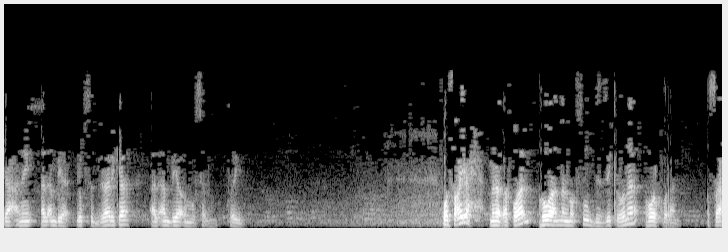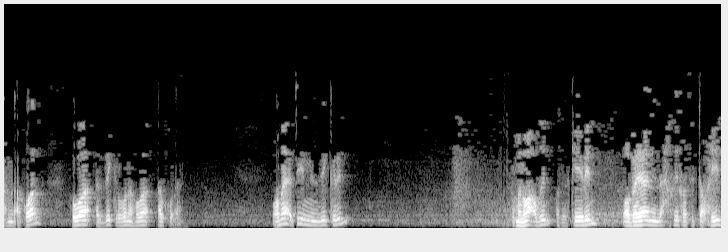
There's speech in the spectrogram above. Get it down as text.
يعني الأنبياء. يقصد ذلك الأنبياء المرسلون. طيب. وصحيح من الأقوال هو أن المقصود بالذكر هنا هو القرآن. الصحيح من الأقوال هو الذكر هنا هو القرآن. وما يأتيهم من ذكر من وعظ وتذكير وبيان لحقيقة التوحيد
